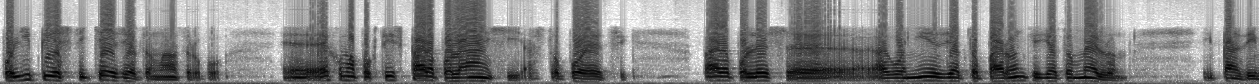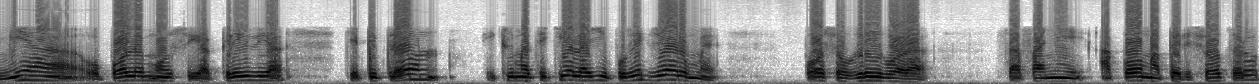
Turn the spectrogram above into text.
πολύ πιεστικές για τον άνθρωπο. Ε, έχουμε αποκτήσει πάρα πολλά άγχη, ας το πω έτσι πάρα πολλές ε, αγωνίες για το παρόν και για το μέλλον. Η πανδημία, ο πόλεμος, η ακρίβεια και επιπλέον η κλιματική αλλαγή που δεν ξέρουμε πόσο γρήγορα θα φανεί ακόμα περισσότερο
